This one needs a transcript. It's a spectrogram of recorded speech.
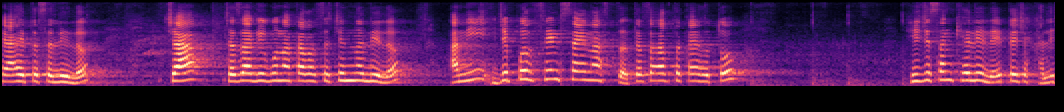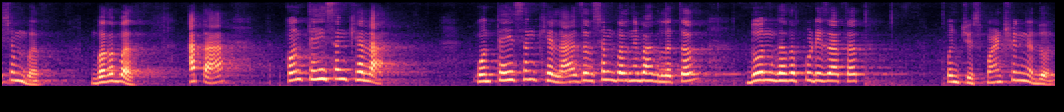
हे आहे तसं लिहिलं. च्या जागी गुणाकाराचं चिन्ह लिहिलं आणि जे पर्सेंट साईन असतं त्याचा अर्थ काय होतो? ही जी संख्या लिहिली त्याच्याखाली शंभर. बरोबर? आता कोणत्याही संख्येला कोणत्याही संख्येला जर शंभरने भागलं तर दोन घरं पुढे जातात. पंचवीस पॉईंट शून्य दोन.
